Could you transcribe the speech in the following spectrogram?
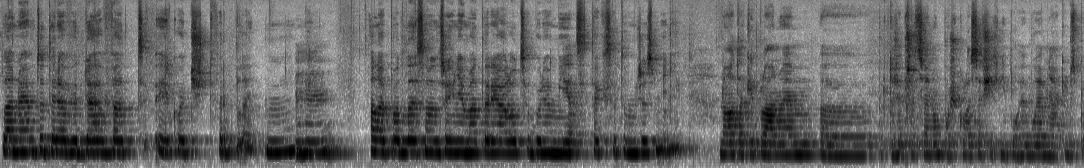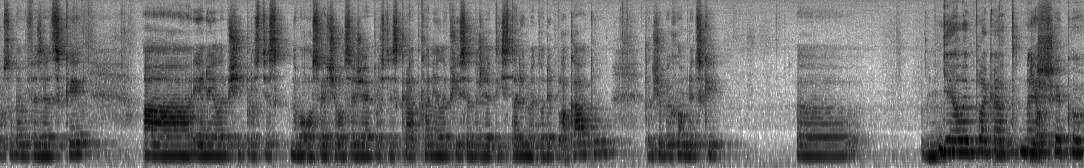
Plánujeme to teda vydávat jako čtvrtletní, Mhm. Ale podle samozřejmě materiálu, co bude mít, Jo. tak se to může změnit. No a taky plánujeme, uh, protože přece jenom po škole se všichni pohybujeme nějakým způsobem fyzicky a je nejlepší prostě, nebo osvědčilo se, že je prostě zkrátka nejlepší se držet té staré metody plakátů, takže bychom vždycky uh, Dělali plakát, Jo. než jako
